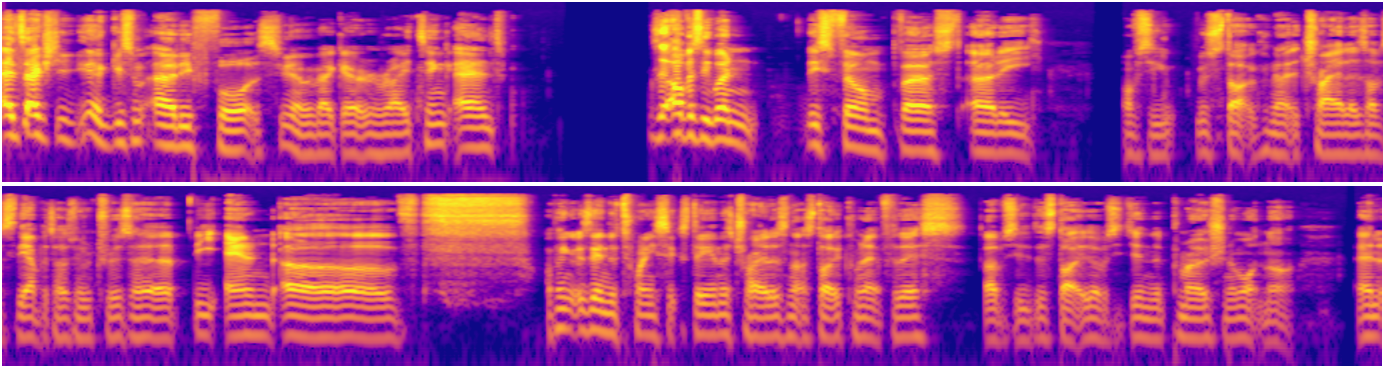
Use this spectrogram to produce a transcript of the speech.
let's actually you know, give some early thoughts, you know, without going to rating. And obviously, when this film first early, obviously, we started coming out the trailers, obviously, the advertisement, which was uh, the end of, I think it was the end of 2016, the trailers, and that started coming out for this. Obviously, they started obviously doing the promotion and whatnot. And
